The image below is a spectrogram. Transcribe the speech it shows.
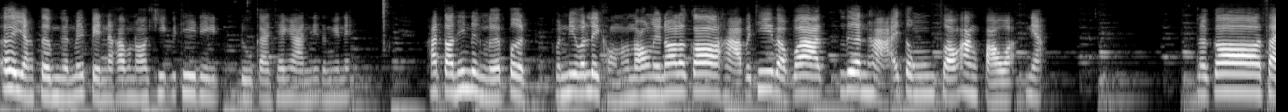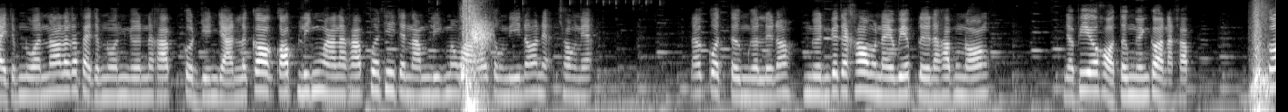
เอ้ยยังเติมเงินไม่เป็นนะครับน้องคลิกวิธีนี้ดูการใช้งานนี่ตรงนี้เนี่ยขั้นตอนที่หนึ่งเลยเปิดวันนี้วันเล็กของน้องๆเลยเนาะแล้วก็หาไปที่แบบว่าเลื่อนหาไอ้ตรงสองอ่างเปาอะเนี่ย แล้วก็ใส่จำนวนเนาะแล้วก็ใส่จำนวนเงินนะครับ กดยืนยันแล้วก็ก๊อปลิงก์มานะครับ เพื่อที่จะนำลิงก์มาวางไว้ตรงนี้เนาะเนี่ยช่องเนี้ยแล้วกดเติมเงินเลยเนาะเงินก็จะเข้ามาในเว็บเลยนะครับน้องๆเดี๋ยวพี่ก็ขอเติมเงินก่อนนะครับ ก็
